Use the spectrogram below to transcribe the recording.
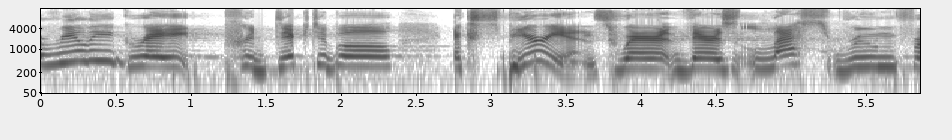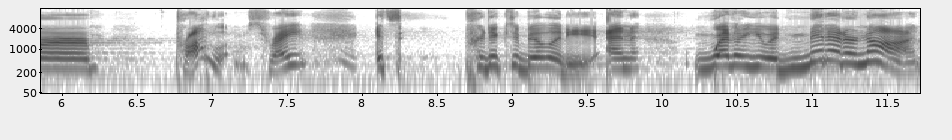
a really great, predictable experience where there's less room for problems, right? It's predictability. And whether you admit it or not,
